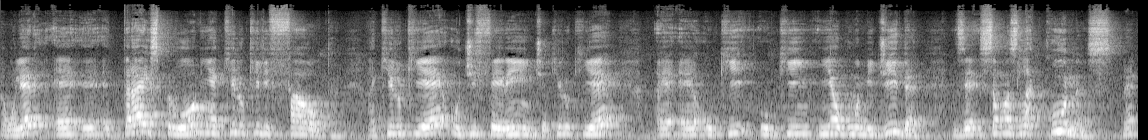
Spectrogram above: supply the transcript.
A mulher é, é, traz para o homem aquilo que lhe falta, aquilo que é o diferente, aquilo que é é, é, o, que, o que, em alguma medida, são as lacunas né,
